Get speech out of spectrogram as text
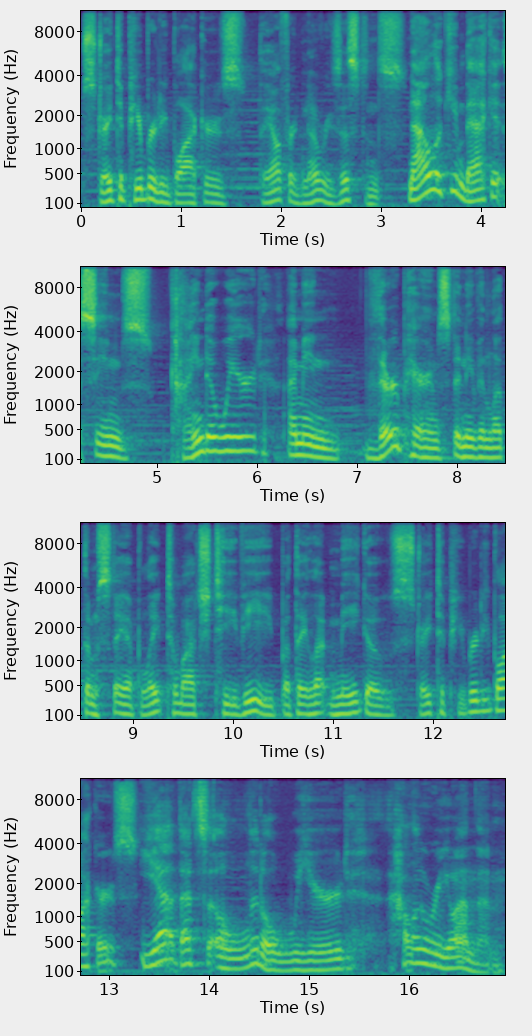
straight to puberty blockers. They offered no resistance. Now, looking back, it seems kind of weird. I mean, their parents didn't even let them stay up late to watch TV, but they let me go straight to puberty blockers. Yeah, that's a little weird. How long were you on them?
